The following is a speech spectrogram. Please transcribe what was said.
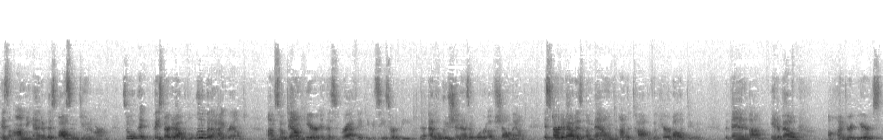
and it's on the end of this awesome dune arm. So it, they started out with a little bit of high ground. Um, so down here in this graphic, you can see sort of the, the evolution, as it were, of Shell Mound. It started out as a mound on the top of a parabolic dune, but then um, in about 100 years,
